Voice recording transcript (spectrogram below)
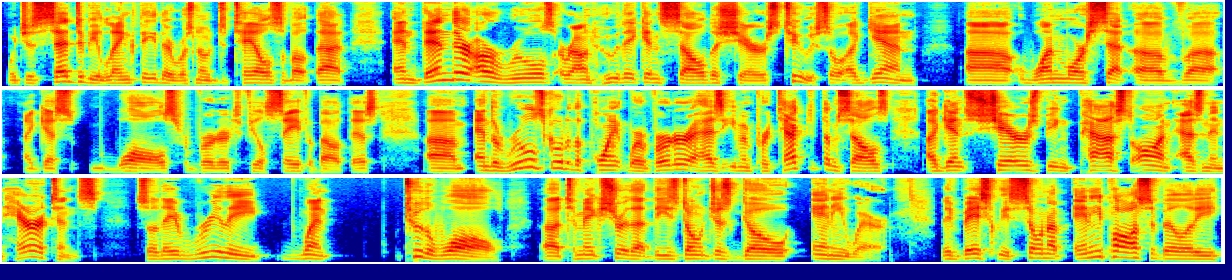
which is said to be lengthy. There was no details about that. And then there are rules around who they can sell the shares to. So again, uh, one more set of, uh, I guess, walls for Werder to feel safe about this. Um, and the rules go to the point where Werder has even protected themselves against shares being passed on as an inheritance. So they really went to the wall uh, to make sure that these don't just go anywhere. They've basically sewn up any possibility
